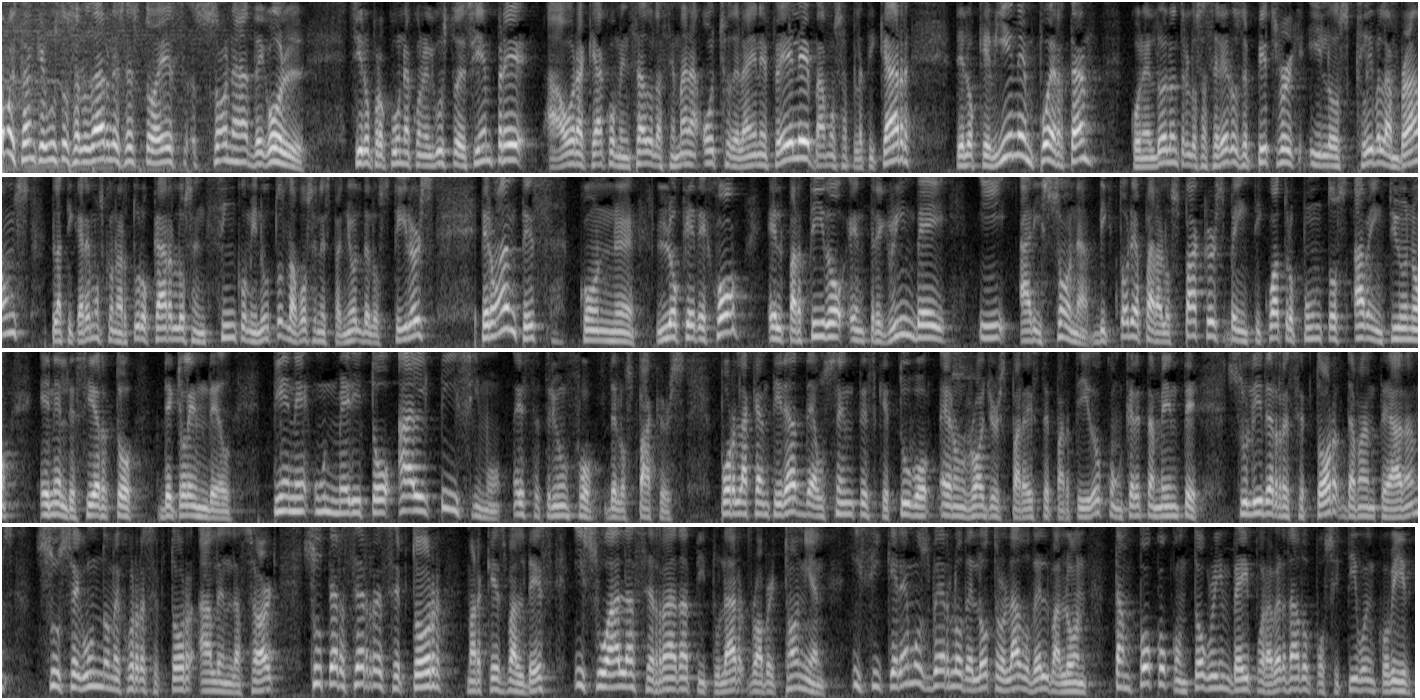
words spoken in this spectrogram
¿Cómo están? Qué gusto saludarles. Esto es Zona de Gol. Ciro Procuna con el gusto de siempre. Ahora que ha comenzado la semana 8 de la NFL, vamos a platicar de lo que viene en puerta con el duelo entre los acereros de Pittsburgh y los Cleveland Browns. Platicaremos con Arturo Carlos en cinco minutos, la voz en español de los Steelers. Pero antes, con eh, lo que dejó el partido entre Green Bay y Arizona. Victoria para los Packers, 24 puntos a 21 en el desierto de Glendale. Tiene un mérito altísimo este triunfo de los Packers por la cantidad de ausentes que tuvo Aaron Rodgers para este partido, concretamente su líder receptor, Davante Adams, su segundo mejor receptor, Allen Lazard, su tercer receptor, Marqués Valdés, y su ala cerrada titular, Robert Tonian. Y si queremos verlo del otro lado del balón, tampoco contó Green Bay por haber dado positivo en COVID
